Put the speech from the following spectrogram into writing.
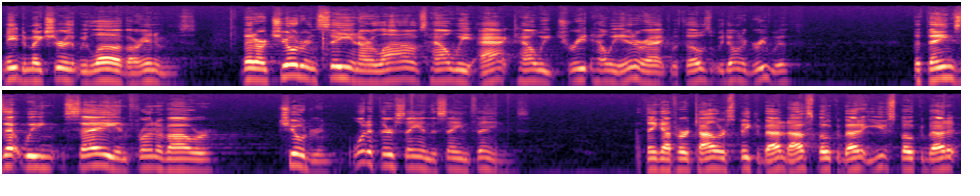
need to make sure that we love our enemies, that our children see in our lives how we act, how we treat, how we interact with those that we don't agree with, the things that we say in front of our children. What if they're saying the same things? I think I've heard Tyler speak about it. I've spoke about it. You've spoke about it.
